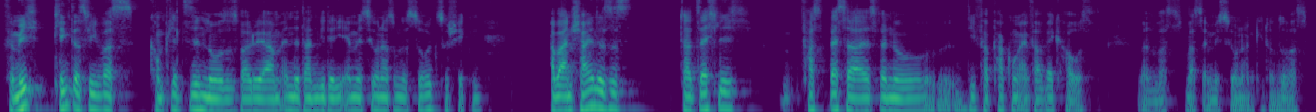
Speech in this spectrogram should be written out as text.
Für mich klingt das wie was komplett Sinnloses, weil du ja am Ende dann wieder die Emission hast, um das zurückzuschicken. Aber anscheinend ist es tatsächlich fast besser, als wenn du die Verpackung einfach weghaust, was, was Emissionen angeht und sowas.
